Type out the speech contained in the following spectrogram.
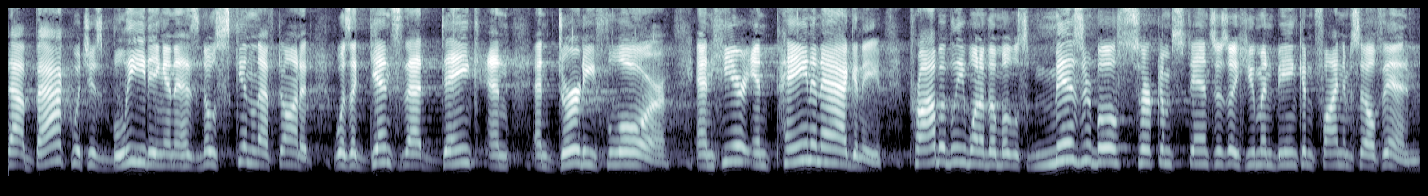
That back, which is bleeding and has no skin left on it, was against that dank and, and dirty floor. And here in pain and agony, probably one of the most miserable circumstances a human being can find himself in,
